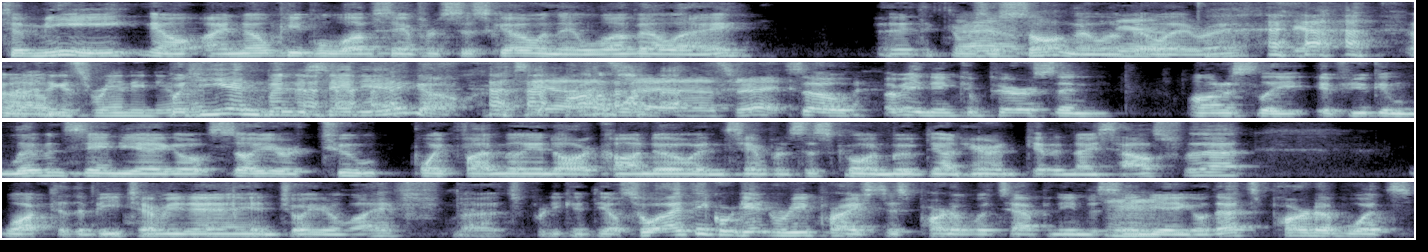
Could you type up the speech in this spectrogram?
to me, you know, I know people love San Francisco and they love LA. I think there was Yeah. a song I love Yeah. LA, right? I Um, think it's Randy Newman. But he hadn't been to San Diego. That's the Yeah, that's problem. right. That's right. So, I mean, in comparison, honestly, if you can live in San Diego, sell your $2.5 million condo in San Francisco and move down here and get a nice house for that, walk to the beach every day, enjoy your life, uh, it's a pretty good deal. So, I think we're getting repriced as part of what's happening to San Mhm. Diego. That's part of what's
